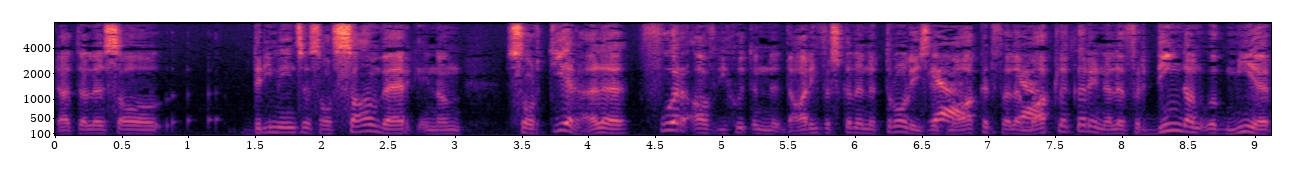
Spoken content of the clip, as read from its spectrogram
Dat hulle sal drie mense sal saamwerk en dan sorteer hulle vooraf die goed in daardie verskillende trollies. Dit ja, maak dit vir hulle ja. makliker en hulle verdien dan ook meer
